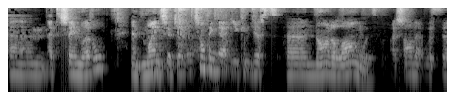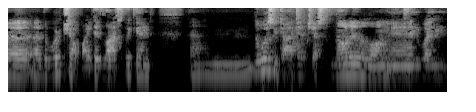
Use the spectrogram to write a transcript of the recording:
um, at the same level. And mindset, yeah, that's something that you can just uh, nod along with. I saw that with uh, uh, the workshop I did last weekend um, there was a guy that just nodded along, and when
